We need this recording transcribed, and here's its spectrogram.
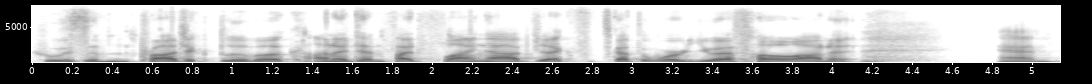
who was in Project Blue Book, Unidentified Flying Objects. It's got the word UFO on it. And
